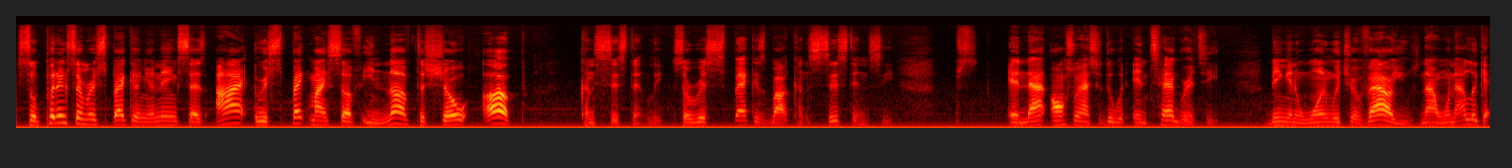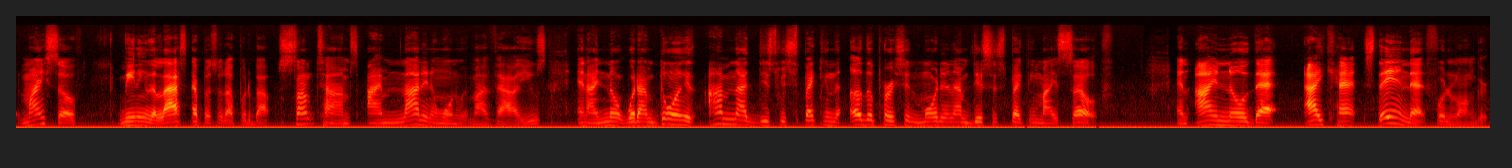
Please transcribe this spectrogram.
So putting some respect in your name says, I respect myself enough to show up consistently. So respect is about consistency. And that also has to do with integrity, being in one with your values. Now, when I look at myself, meaning the last episode I put about, sometimes I'm not in one with my values and I know what I'm doing is I'm not disrespecting the other person more than I'm disrespecting myself. And I know that I can't stay in that for longer.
